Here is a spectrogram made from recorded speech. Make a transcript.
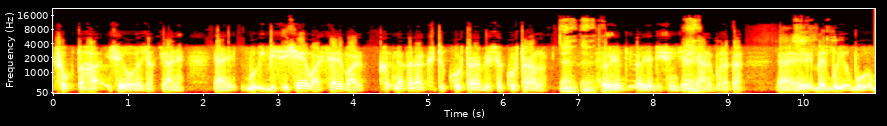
çok daha şey olacak yani. Yani bu bir şey var, sel var. Ne kadar kütük kurtarabilirsek kurtaralım. Evet evet. Öyle öyle düşüneceğiz Evet. yani burada. Yani be- bu, bu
